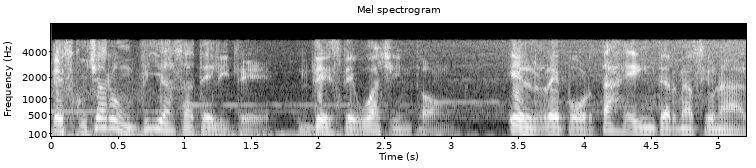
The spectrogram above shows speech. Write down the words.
Escucharon vía satélite desde Washington el reportaje internacional.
